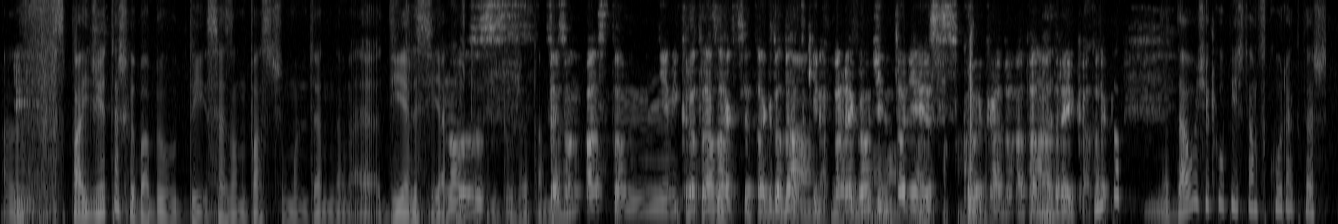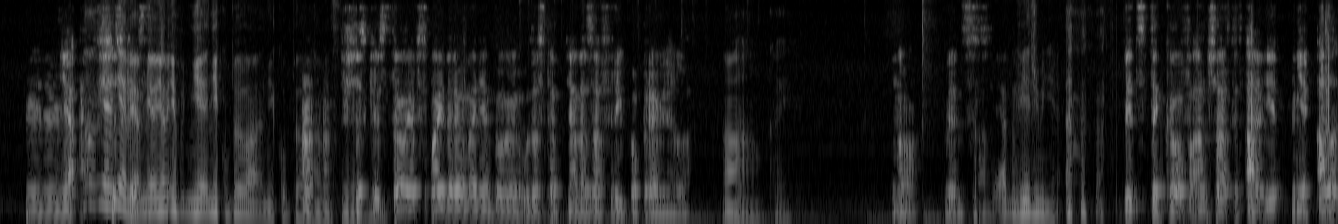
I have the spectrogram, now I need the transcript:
Ale w Spajdzie też chyba był Season Pass, czy ten e, DLC jakiś No, duże tam. Sezon Pass to nie mikrotransakcje, tak? Dodatki No, na parę no, godzin to nie no, jest spoko. skórka do Natana Drake'a, No tak? dało się kupić tam skórek też? Nie. No nie, Wszystkie- nie wiem, nie, nie, nie, nie kupowałem, nie kupowałem, Aha, Wszystkie wiem. stroje w Spider-Manie były udostępniane za free po premierze. Aha, okej. No, więc, Prawie jak w Wiedźminie. więc tylko w Uncharted. A, nie, ale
